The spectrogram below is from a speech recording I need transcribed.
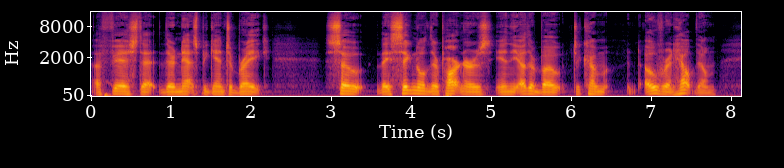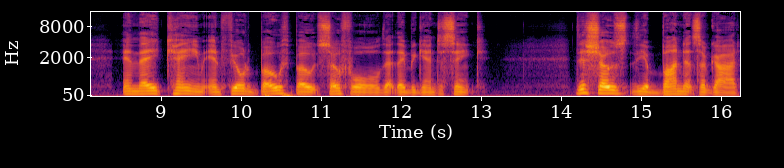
of fish that their nets began to break. So they signaled their partners in the other boat to come over and help them. And they came and filled both boats so full that they began to sink. This shows the abundance of God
